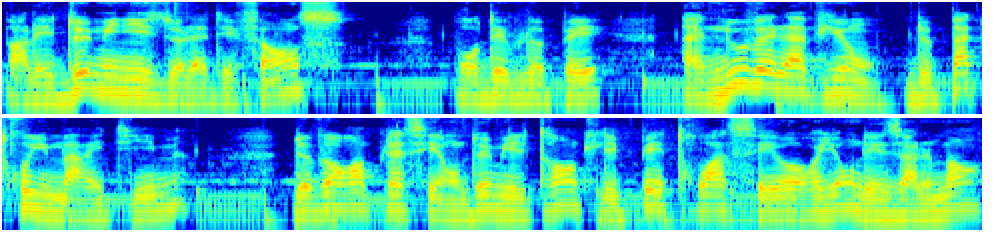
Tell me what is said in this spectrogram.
par les deux ministres de la Défense pour développer un nouvel avion de patrouille maritime devant remplacer en 2030 les P-3C Orion des Allemands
